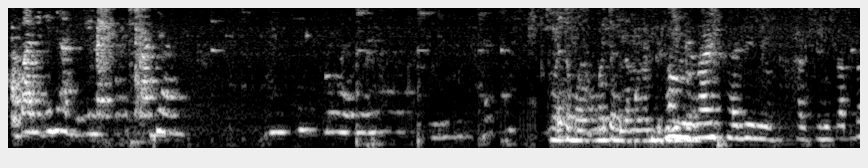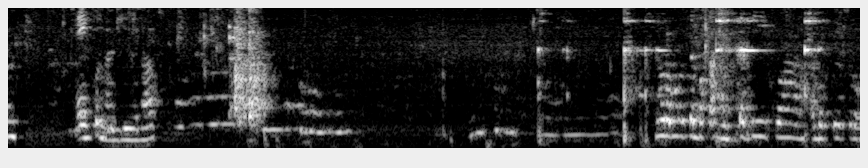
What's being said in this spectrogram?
Sa bahay nila niya, hindi na ako sa dyan. Mo ito mo, mo ito mo lang mga How bigito. rice hadi hag musabas. Eh, kung naghihirap. Mura mo tabak abot ka di ko ha. Abot ko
